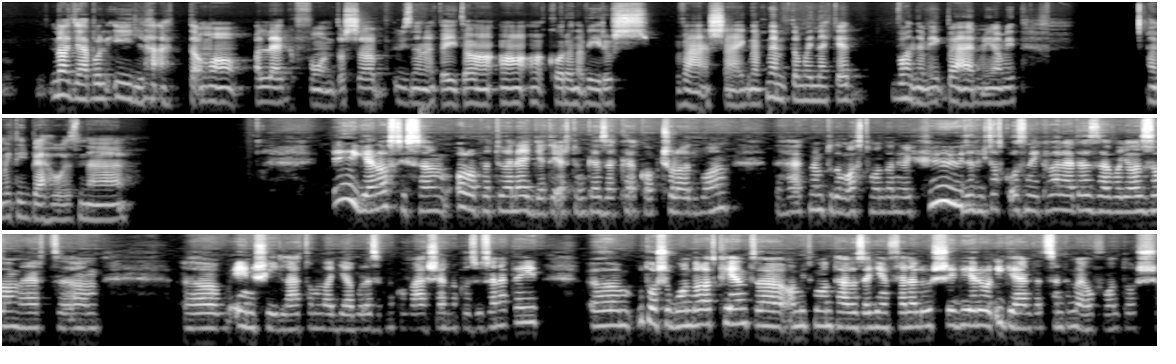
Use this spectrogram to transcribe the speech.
nagyjából így láttam a, a legfontosabb üzeneteit a, a, a koronavírus válságnak. Nem tudom, hogy neked van-e még bármi, amit, amit így behoznál. Igen, azt hiszem, alapvetően egyetértünk ezekkel kapcsolatban, tehát nem tudom azt mondani, hogy hű, de vitatkoznék veled ezzel vagy azzal, mert um, én is így látom nagyjából ezeknek a válságnak az üzeneteit. Utolsó gondolatként, amit mondtál az egyén felelősségéről, igen, tehát szerintem nagyon fontos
